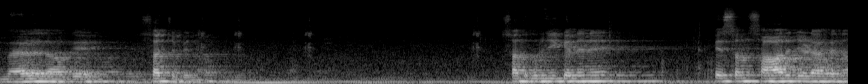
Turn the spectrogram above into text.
ਮੈਲ ਲਾਗੇ ਸੱਚ ਬਿਨਾ। ਸਤਿਗੁਰੂ ਜੀ ਕਹਿੰਦੇ ਨੇ ਇਹ ਸੰਸਾਰ ਜਿਹੜਾ ਹੈ ਨਾ,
